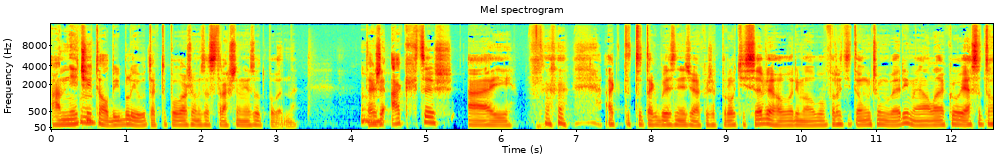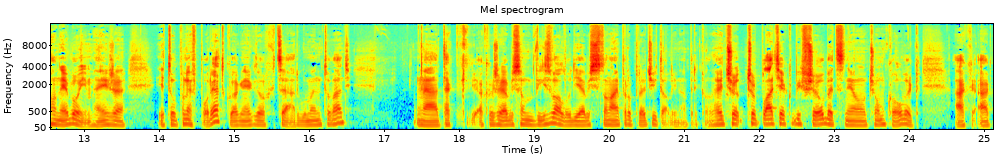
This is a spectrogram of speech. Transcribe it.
a nečítal hmm. Bibliu, tak to považujem za strašne nezodpovedné. Hmm. Takže ak chceš aj ak to, to tak bude znieť, že akože proti sebe hovorím alebo proti tomu, čomu veríme, ale ako ja sa toho nebojím, hej, že je to úplne v poriadku, ak niekto chce argumentovať, a tak akože ja by som vyzval ľudí, aby si to najprv prečítali napríklad. Hej, čo, čo platí akoby všeobecne o čomkoľvek. Ak, ak,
